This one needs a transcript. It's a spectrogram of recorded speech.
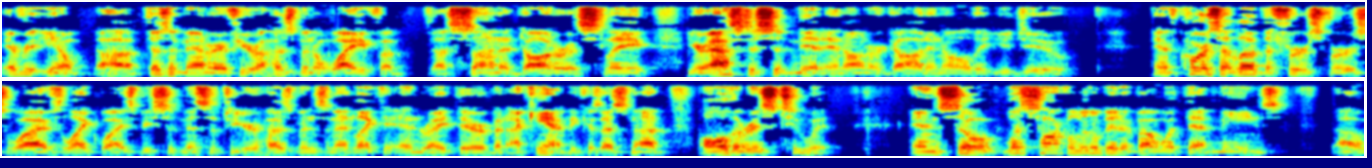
Every, you know, uh, doesn't matter if you're a husband, a wife, a, a son, a daughter, a slave. You're asked to submit and honor God in all that you do. And of course, I love the first verse, wives likewise be submissive to your husbands. And I'd like to end right there, but I can't because that's not all there is to it. And so let's talk a little bit about what that means. Uh,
